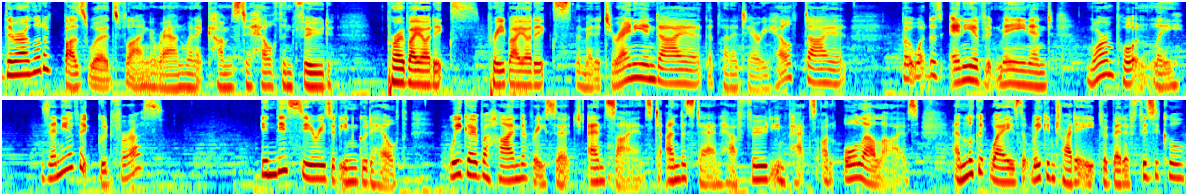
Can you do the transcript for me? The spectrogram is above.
There are a lot of buzzwords flying around when it comes to health and food probiotics, prebiotics, the Mediterranean diet, the planetary health diet. But what does any of it mean? And more importantly, is any of it good for us? In this series of In Good Health, we go behind the research and science to understand how food impacts on all our lives and look at ways that we can try to eat for better physical,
